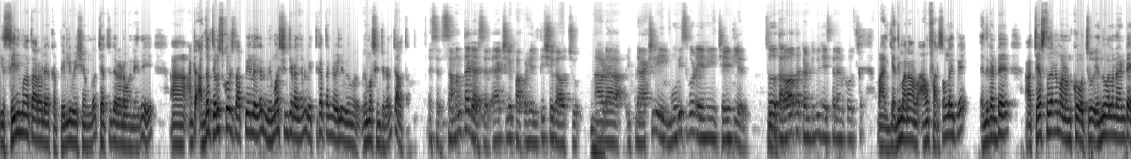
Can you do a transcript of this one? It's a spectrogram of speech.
ఈ సినిమా తారల యొక్క పెళ్ళి విషయంలో చర్చ జరగడం అనేది అంటే అందరు తెలుసుకోవచ్చు తప్పేం లేదు కానీ విమర్శించడం కానీ వ్యక్తిగతంగా వెళ్ళి విమ- విమర్శించడం చాలా తప్పు. Sir Samantha garu sir actually పాప హెల్త్ ఇష్యూ కావచ్చు. ఆవిడ ఇప్పుడు యాక్చువల్లీ మూవీస్ కూడా ఏమీ చేయట్లేదు. సో. తర్వాత కంటిన్యూ చేస్తారనుకోవచ్చు? అది మన ఆమె పర్సనల్ లైఫే ఎందుకంటే ఆ, చేస్తుందని మనం అనుకోవచ్చు. ఎందువలన అంటే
